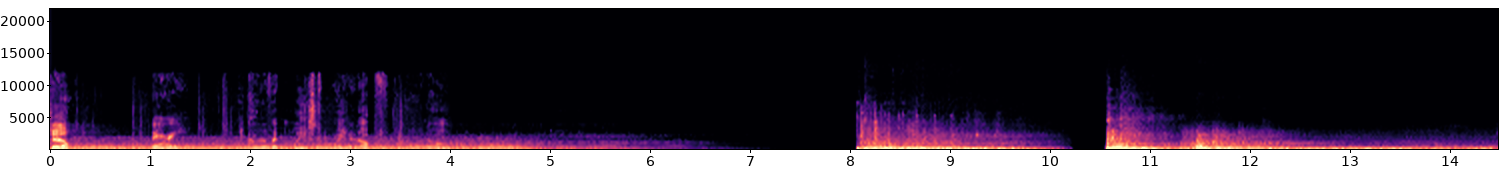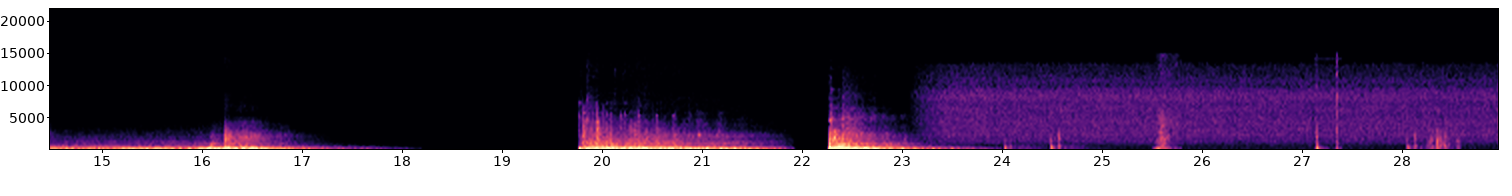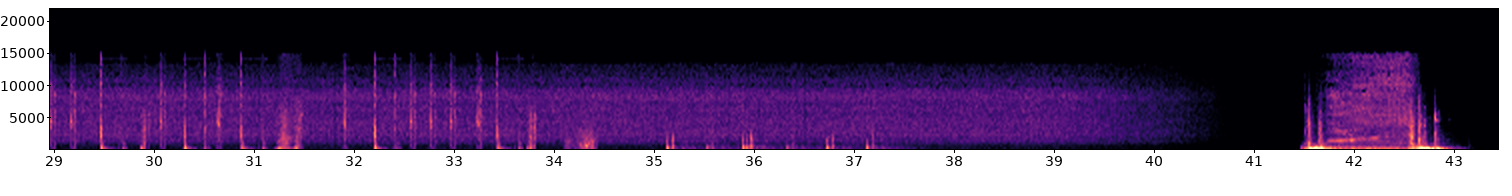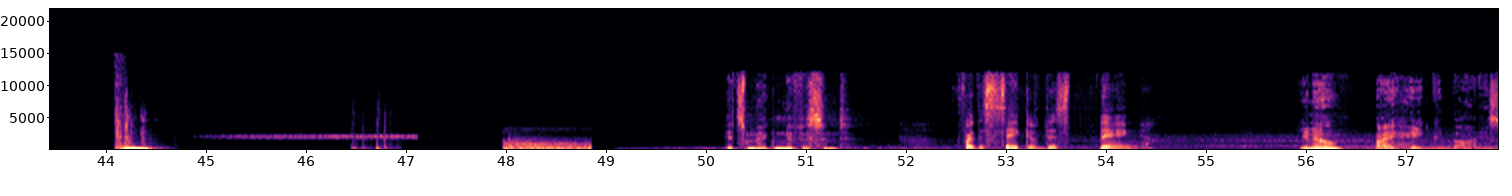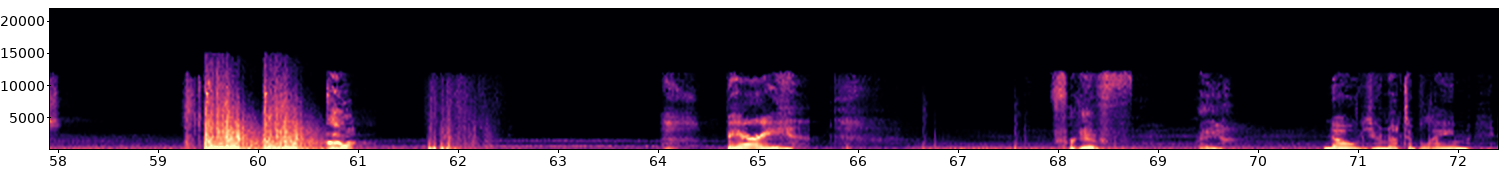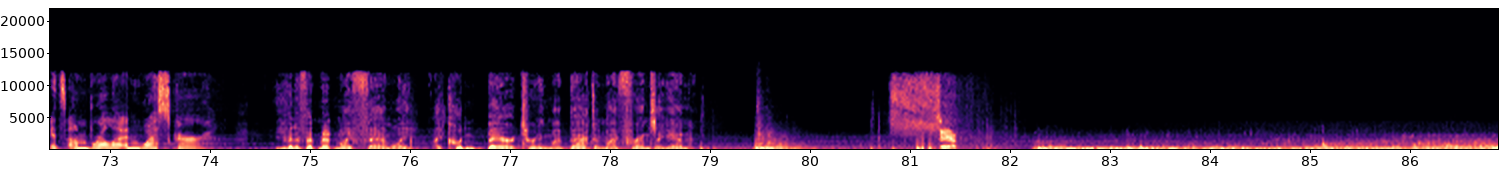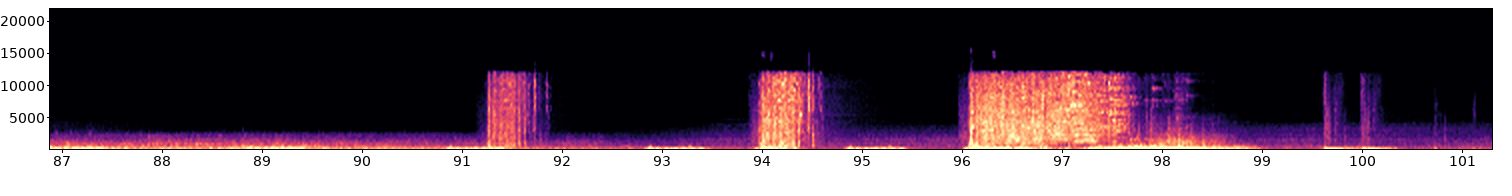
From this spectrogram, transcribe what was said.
Jill, Barry, you could have at least waited up for me, you know? It's magnificent. for the sake of this thing. You know, I hate goodbyes. Barry! Forgive me. No, you're not to blame. It's Umbrella and Wesker. Even if it meant my family, I couldn't bear turning my back on my friends again. Shit!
